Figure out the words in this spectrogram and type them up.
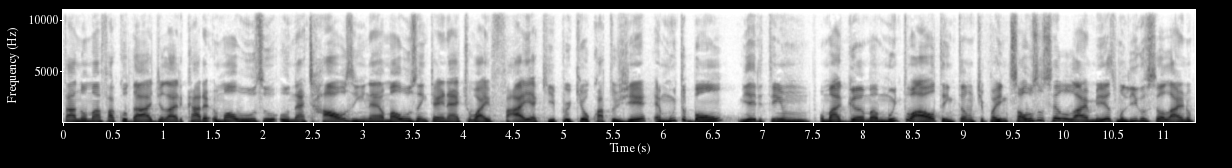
tá numa faculdade lá, ele, cara, eu mal uso o net housing, né? Eu mal uso a internet Wi-Fi aqui, porque o 4G é muito bom e ele tem um- uma gama muito alta, então, tipo, a gente só usa o celular mesmo, liga o celular no,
